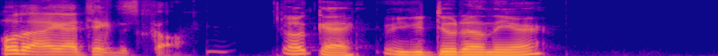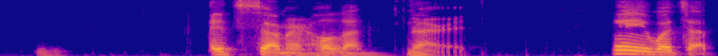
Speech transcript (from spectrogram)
hold on, I gotta take this call. Okay. You could do it on the air? It's summer. Hold on. All right. Hey, what's up?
